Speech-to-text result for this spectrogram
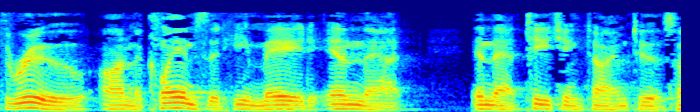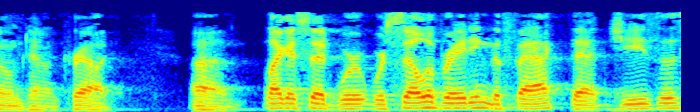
through on the claims that he made in that, in that teaching time to his hometown crowd. Uh, like I said, we're, we're celebrating the fact that Jesus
